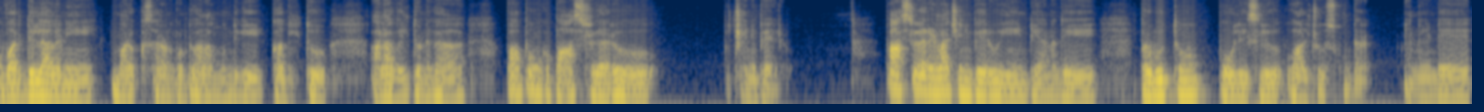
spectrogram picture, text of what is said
వర్ధిల్లాలని మరొకసారి అనుకుంటూ అలా ముందుకి కదులుతూ అలా వెళ్తుండగా పాపం ఒక పాస్టర్ గారు చనిపోయారు. పాస్టర్ గారు ఎలా చనిపోయారు ఏంటి అన్నది ప్రభుత్వం పోలీసులు వాళ్ళు చూసుకుంటారు. ఎందుకంటే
